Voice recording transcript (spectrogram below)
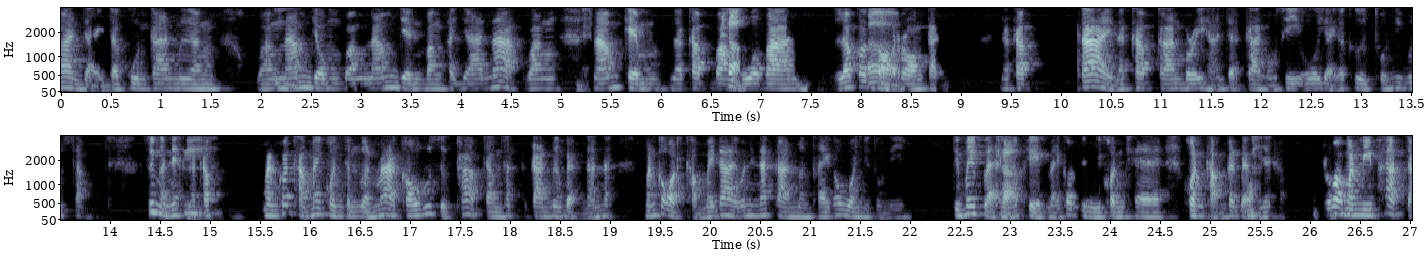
บ้านใหญ่ตระกูลการเมือง วังอืมน้ำยม วังน้ำเย็น วังพญานาค วังน้ำเค็มนะครับวังครับบัวบาน แล้วก็ต่อเออรองกันนะครับ ใต้นะครับการบริหารจัดการของ CEO ใหญ่ก็คือโทนี่วูดซัมซึ่งอันเนี้ยนะครับ มันก็ทำให้คนจำนวนมากเขารู้สึกภาพจำทางการเมืองแบบนั้นน่ะมันก็อดขำไม่ได้ว่านี่นักการเมืองไทยก็วนอยู่ตรงนี้ จึงไม่แปลกครันะบเพจไหนก็จะมีคนแชร์ คนขำกันแบบนี้ครับ เพราะว่ามันมีภาพจ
